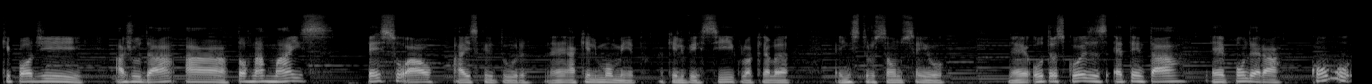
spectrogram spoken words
que pode ajudar a tornar mais pessoal a escritura, né? Aquele momento, aquele versículo, aquela instrução do Senhor. Né? Outras coisas é tentar é, ponderar como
